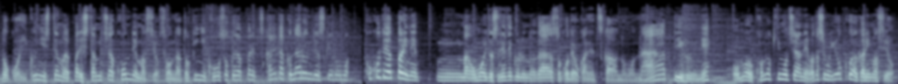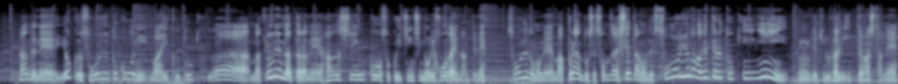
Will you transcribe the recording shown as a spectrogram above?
どこ行くにしてもやっぱり下道は混んでますよ。そんな時に高速やっぱり使いたくなるんですけども、ここでやっぱりね、うん、まあ思いとして出てくるのが、そこでお金使うのもなーっていう風にね、思うこの気持ちはね、私もよくわかりますよ。なんでね、よくそういうところに、まあ行くときは、まあ去年だったらね、阪神高速1日乗り放題なんてね、そういうのもね、まあプランとして存在してたので、そういうのが出てるときに、うん、できる限り行ってましたね。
